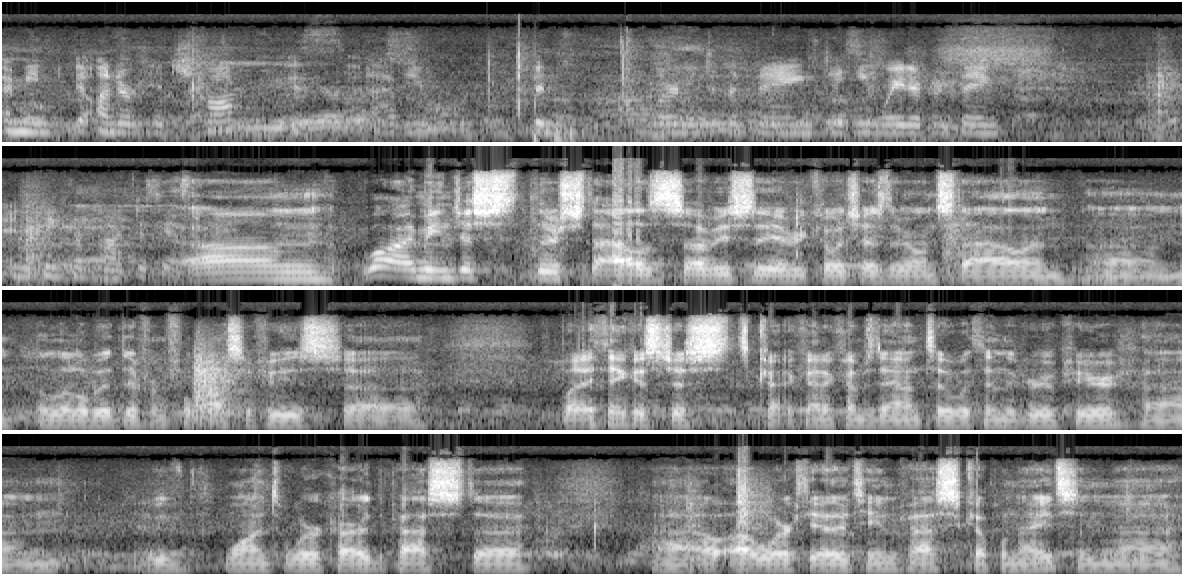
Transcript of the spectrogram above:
I mean, under Hitchcock, is, have you been learning different things, taking away different things? anything from practice yesterday? Um, well, I mean, just their styles. Obviously, every coach has their own style and um, a little bit different philosophies. Uh, but I think it's just kind of comes down to within the group here. Um, we've wanted to work hard the past, uh, uh, I'll outwork the other team the past couple nights, and uh,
